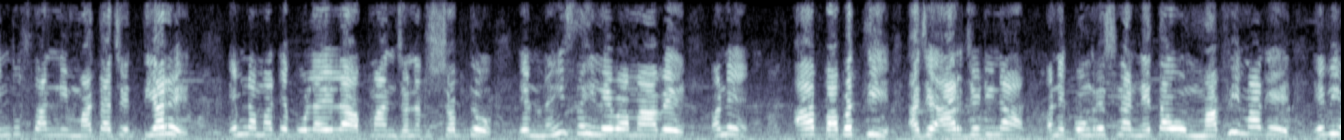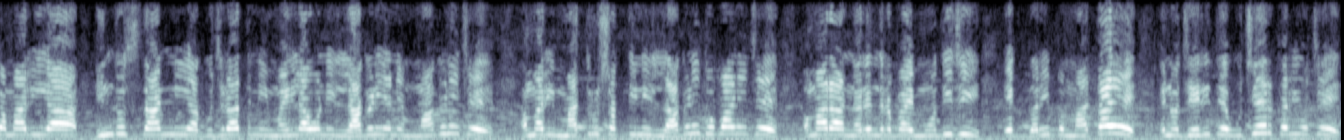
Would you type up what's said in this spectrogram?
હિન્દુસ્તાનની માતા છે ત્યારે એમના માટે બોલાયેલા અપમાનજનક શબ્દો એ નહીં સહી લેવામાં આવે. અને આ બાબતથી આજે આરજેડીના અને કોંગ્રેસના નેતાઓ માફી માગે એવી અમારી આ હિન્દુસ્તાનની, આ ગુજરાતની મહિલાઓની લાગણી અને માગણી છે. અમારી માતૃશક્તિની લાગણી દુભાણી છે. અમારા નરેન્દ્રભાઈ મોદીજી એક ગરીબ માતાએ એનો જે રીતે ઉછેર કર્યો છે,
